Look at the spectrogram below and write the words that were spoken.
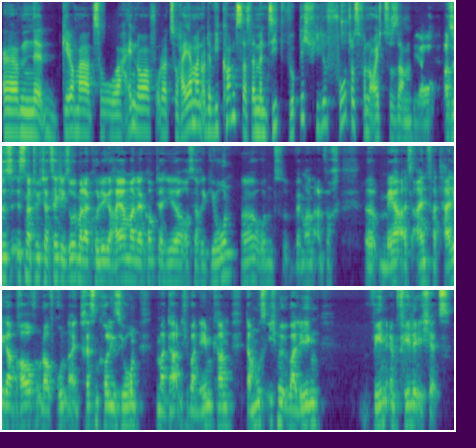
ähm, geh doch mal zu Heindorf oder zu Heiermann oder wie kommt es das? Weil man sieht wirklich viele Fotos von euch zusammen. Ja, also es ist natürlich tatsächlich so, ich meine, der Kollege Heiermann, der kommt ja hier aus der Region ne, und wenn man einfach äh, mehr als einen Verteidiger braucht oder aufgrund einer Interessenkollision ein Mandat nicht übernehmen kann, dann muss ich mir überlegen, wen empfehle ich jetzt?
